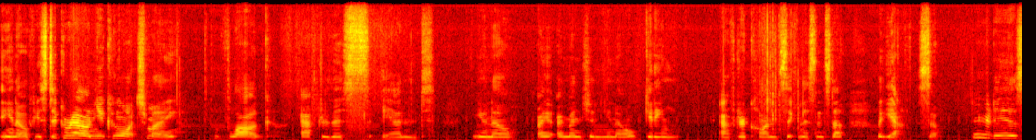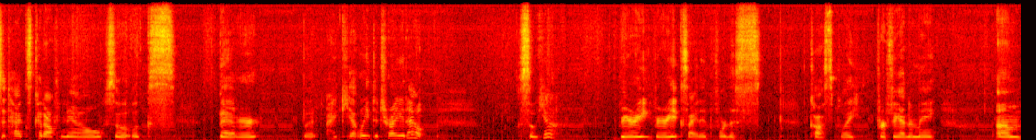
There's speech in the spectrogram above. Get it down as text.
you know if you stick around, you can watch my vlog after this. And you know, I I mentioned you know getting after con sickness and stuff. But yeah, so there it is. The tag's cut off now, so it looks better. But I can't wait to try it out. So yeah, very very excited for this cosplay for Fanime. Um,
